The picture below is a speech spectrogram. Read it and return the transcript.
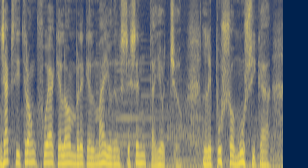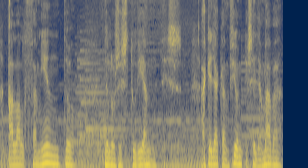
Jacques Dutronc fue aquel hombre que el mayo del 68 le puso música al alzamiento de los estudiantes. Aquella canción que se llamaba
